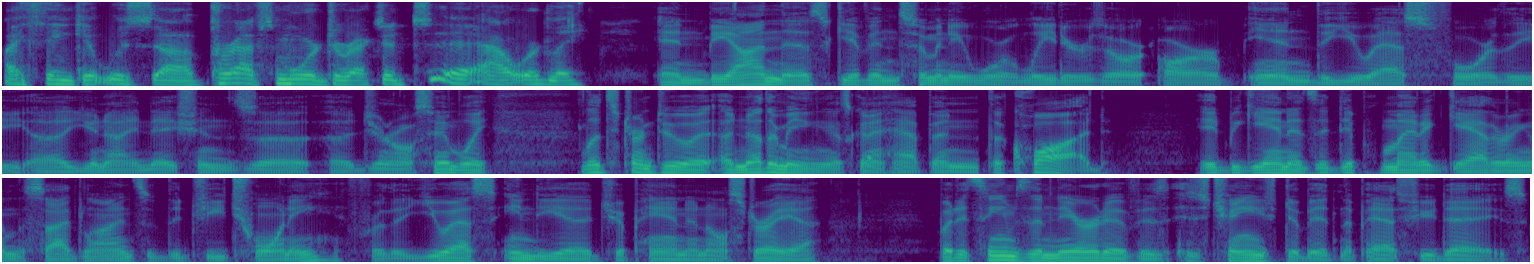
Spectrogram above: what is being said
I think it was uh, perhaps more directed uh, outwardly. And beyond this, given so many world leaders are, are in the U.S. for the uh, United Nations uh, General Assembly, Let's turn to a, another meeting that's going to happen the Quad. It began as a diplomatic gathering on the sidelines of the G20 for the US, India, Japan, and Australia. But it seems the narrative has, has changed a bit in the past few days,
